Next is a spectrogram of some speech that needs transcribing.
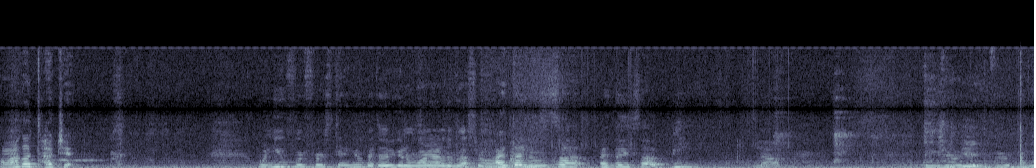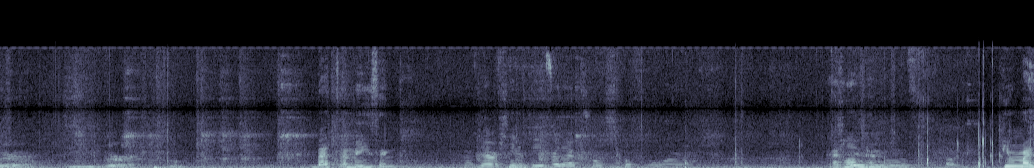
I want to go touch it. When you were first getting up, I thought you were gonna run out of the restaurant. I thought you saw. I thought you saw a bee. No. She did. Beaver. Beaver. That's amazing. I've never seen a beaver that close before. I love him. He reminds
